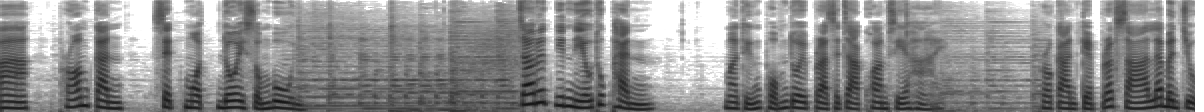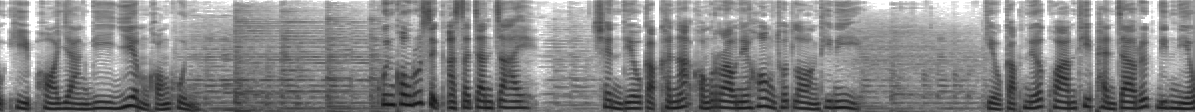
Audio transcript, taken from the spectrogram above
มา พร้อมกันเสร็จหมดโดยสมบูรณ์ จารึกดินเหนียวทุกแผ่น มาถึงผมโดยปราศจากความเสียหาย เพราะการเก็บรักษาและบรรจุหีบห่ออย่างดีเยี่ยมของคุณ คุณคงรู้สึกอัศจรรย์ใจ เช่นเดียวกับคณะของเราในห้องทดลองที่นี่ เกี่ยวกับเนื้อความที่แผ่นจารึกดินเหนียว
